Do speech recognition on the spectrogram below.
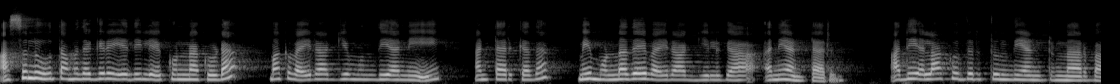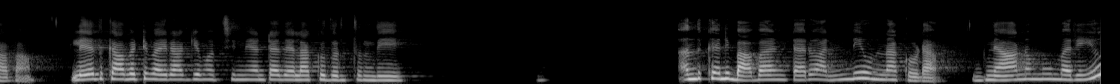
అసలు తమ దగ్గర ఏది లేకున్నా కూడా మాకు వైరాగ్యం ఉంది అని అంటారు కదా? మేమున్నదే వైరాగ్యులుగా అని అంటారు. అది ఎలా కుదురుతుంది అంటున్నారు బాబా. లేదు కాబట్టి వైరాగ్యం వచ్చింది అంటే అది ఎలా కుదురుతుంది? అందుకని బాబా అంటారు అన్నీ ఉన్నా కూడా జ్ఞానము మరియు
